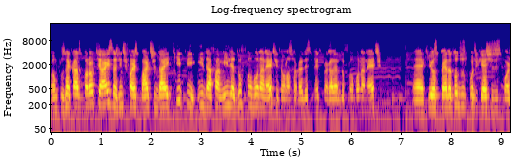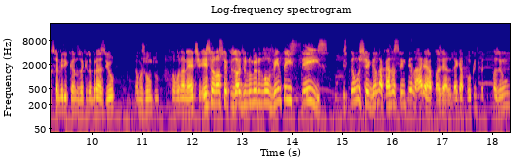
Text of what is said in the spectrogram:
Vamos para os recados paroquiais. A gente faz parte da equipe e da família do Fambonanet, então nosso agradecimento para a galera do Fambonanet, é, que hospeda todos os podcasts de esportes americanos aqui no Brasil. Tamo junto, Fambonanet. Esse é o nosso episódio número 96. Estamos chegando à casa centenária, rapaziada. Daqui a pouco a gente vai ter que fazer um,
